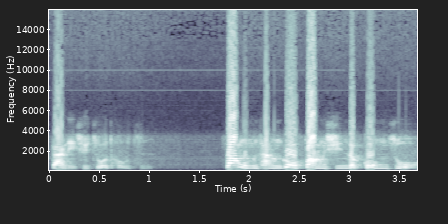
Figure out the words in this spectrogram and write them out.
带你去做投资，这样我们才能够放心的工作。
